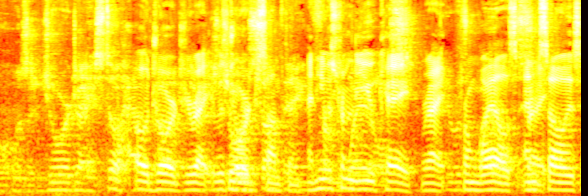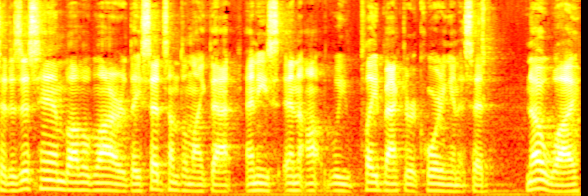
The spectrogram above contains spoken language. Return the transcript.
what was it, George? I still have. Oh, George, you're right. It was George something. And he was from the UK, right. It was from Wales, and Right. so they said, "Is this him?" Blah blah blah. Or they said something like that, and he's and uh, we played back the recording, and it said, "No, why?"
